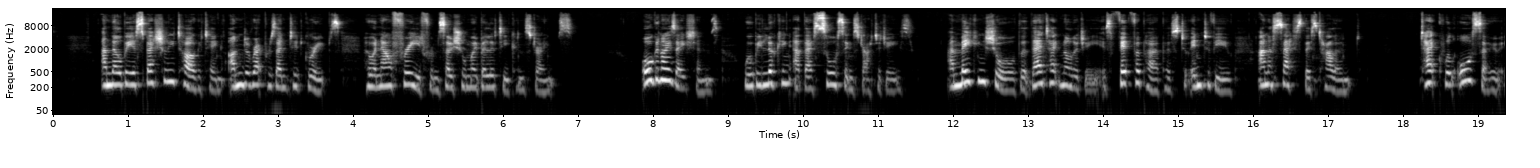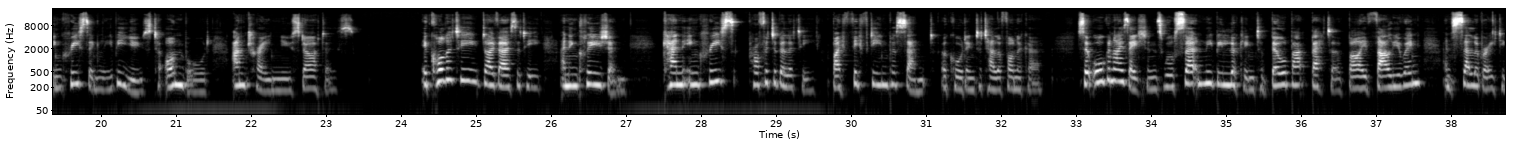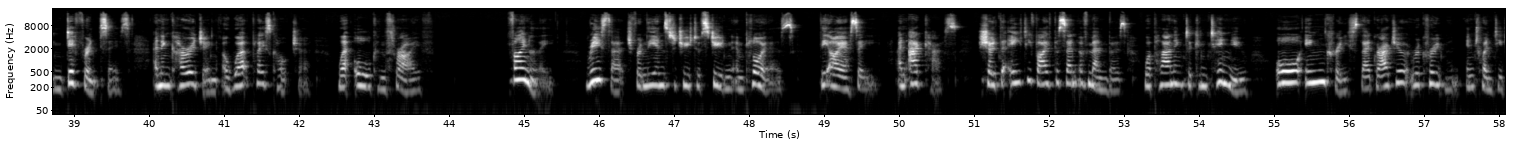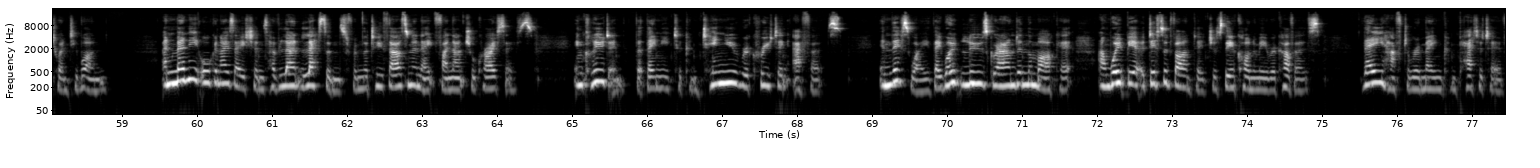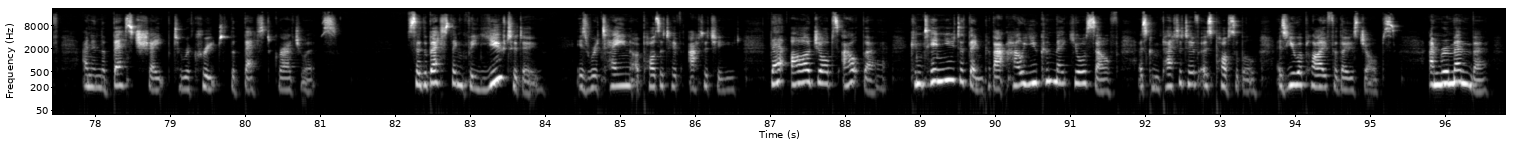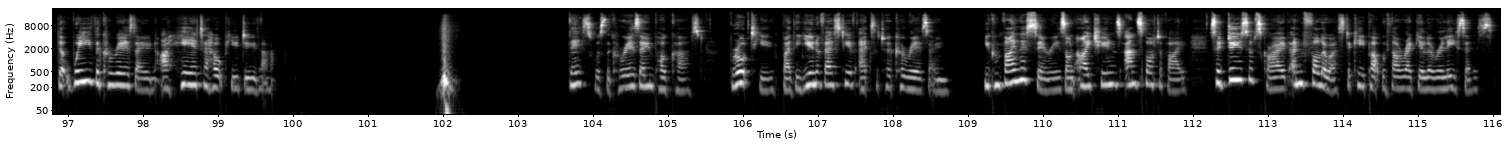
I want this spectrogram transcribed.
and they'll be especially targeting underrepresented groups who are now freed from social mobility constraints. Organisations will be looking at their sourcing strategies and making sure that their technology is fit for purpose to interview and assess this talent. Tech will also increasingly be used to onboard and train new starters. Equality, diversity, and inclusion can increase profitability by 15%, according to Telefonica. So, organisations will certainly be looking to build back better by valuing and celebrating differences and encouraging a workplace culture where all can thrive. Finally, research from the Institute of Student Employers, the ISE, and AGCAS showed that 85% of members were planning to continue or increase their graduate recruitment in 2021. And many organisations have learnt lessons from the 2008 financial crisis, including that they need to continue recruiting efforts. In this way, they won't lose ground in the market and won't be at a disadvantage as the economy recovers. They have to remain competitive and in the best shape to recruit the best graduates. So, the best thing for you to do is retain a positive attitude. There are jobs out there. Continue to think about how you can make yourself as competitive as possible as you apply for those jobs. And remember that we, the Career Zone, are here to help you do that. This was the Career Zone podcast, brought to you by the University of Exeter Career Zone. You can find this series on iTunes and Spotify, so do subscribe and follow us to keep up with our regular releases.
